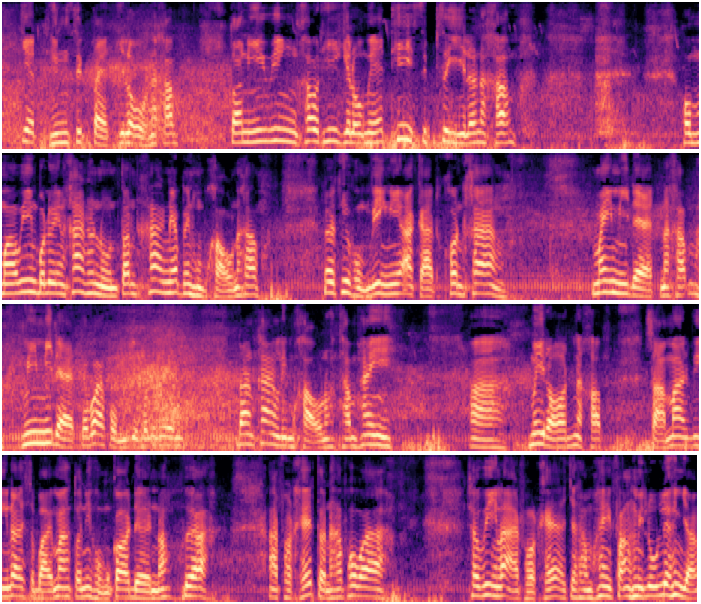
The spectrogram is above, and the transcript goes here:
17ถึง18 กิโลนะครับ ตอนนี้วิ่งเข้าที่กิโลเมตรที่ 14 แล้วนะครับ ผมมาวิ่งบริเวณข้างถนนตอนข้างเนี้ยเป็นหุบเขานะครับ แล้วที่ผมวิ่งนี้อากาศค่อนข้าง ไม่มีแดดนะครับ มีมีแดดแต่ว่าผมอยู่บริเวณ ด้านข้างริมเขาเนาะทำให้อ่าไม่ร้อนนะครับ สามารถวิ่งได้สบายมากตอนนี้ผมก็เดินเนาะเพื่ออัดพอดแคสต์ก่อนนะครับ เพราะว่าถ้าวิ่งแล้วอัดพอดแคสต์จะทำให้ฟังไม่รู้เรื่องอย่าง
